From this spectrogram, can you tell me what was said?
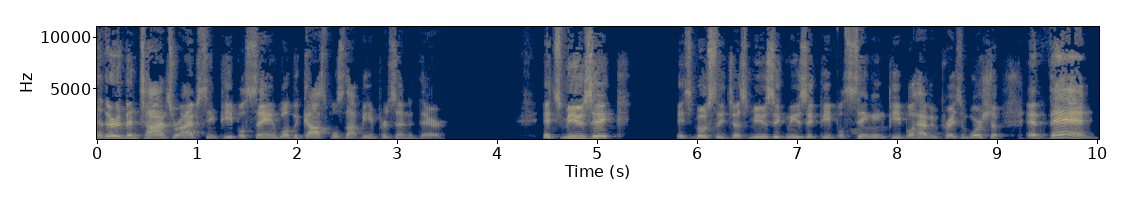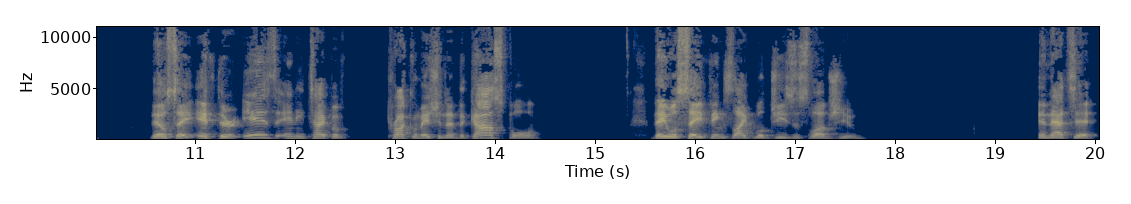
And there's been times where I've seen people saying, well, the gospel's not being presented there. It's music. It's mostly just music, music, people singing, people having praise and worship. And then they'll say, if there is any type of proclamation of the gospel, they will say things like, well, Jesus loves you. And that's it.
